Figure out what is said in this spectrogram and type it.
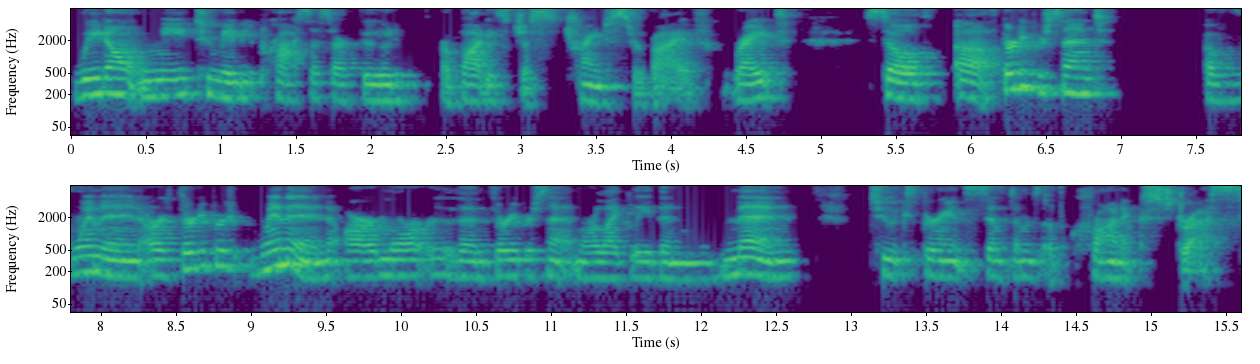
We don't need to maybe process our food. Our body's just trying to survive, right? So uh, 30% of women or 30 women are more than 30% more likely than men to experience symptoms of chronic stress.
